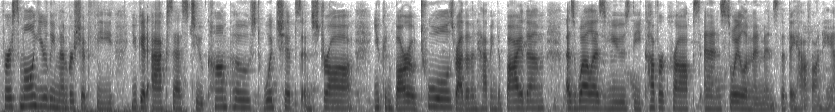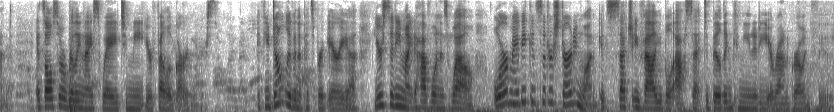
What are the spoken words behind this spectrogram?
For a small yearly membership fee, you get access to compost, wood chips, and straw. You can borrow tools rather than having to buy them, as well as use the cover crops and soil amendments that they have on hand. It's also a really nice way to meet your fellow gardeners. If you don't live in the Pittsburgh area, your city might have one as well, or maybe consider starting one. It's such a valuable asset to building community around growing food.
